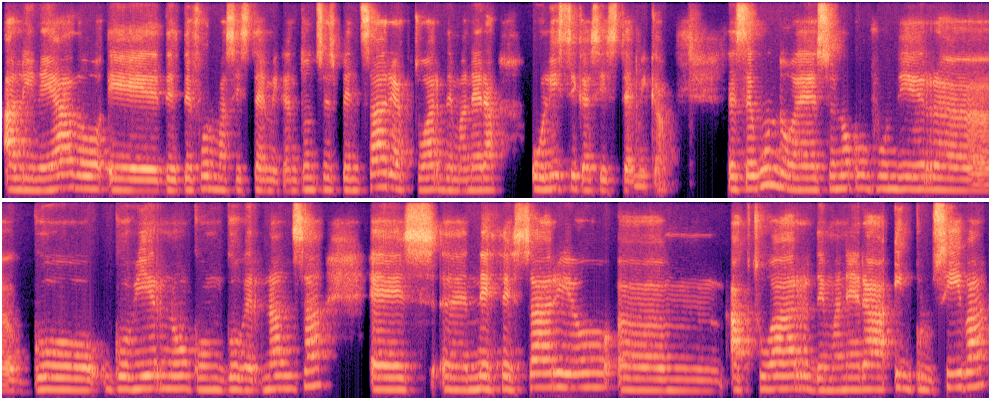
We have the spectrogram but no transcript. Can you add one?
alineados eh, de, forma sistémica. Entonces, pensar y actuar de manera holística y sistémica. El segundo es no confundir eh, gobierno con gobernanza. Es eh, necesario actuar de manera inclusiva,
